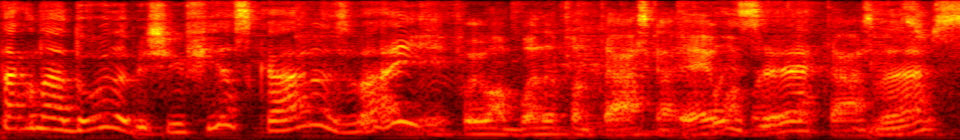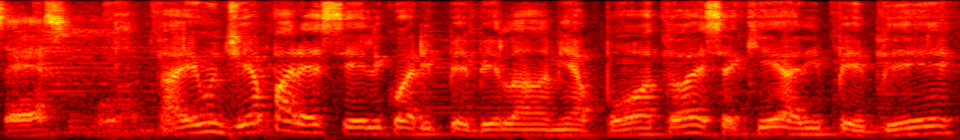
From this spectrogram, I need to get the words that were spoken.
tá na dúvida, bicho? Enfia as caras, vai. E foi uma banda fantástica, é uma Pois banda é, fantástica, né? um sucesso, porra. Aí um dia aparece ele com o Ari PB lá na minha porta. Ó, esse aqui é Ari PB.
